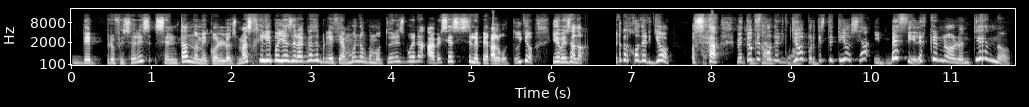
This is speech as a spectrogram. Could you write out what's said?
de profesores sentándome con los más gilipollas de la clase porque decían, bueno, como tú eres buena, a ver si así se le pega algo tuyo. Y yo pensando, me tengo que joder yo. O sea, me tengo que joder yo porque este tío sea imbécil. Es que no lo entiendo.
